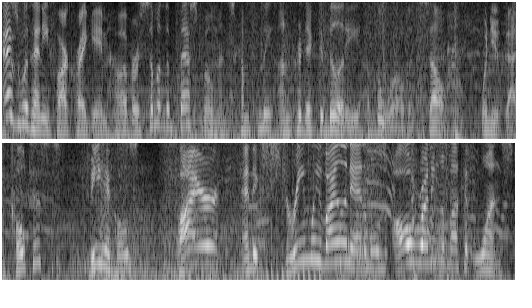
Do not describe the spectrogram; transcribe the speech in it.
As with any Far Cry game, however, some of the best moments come from the unpredictability of the world itself. When you've got cultists, vehicles, fire, and extremely violent animals all running amok at once,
